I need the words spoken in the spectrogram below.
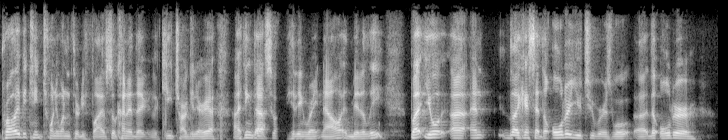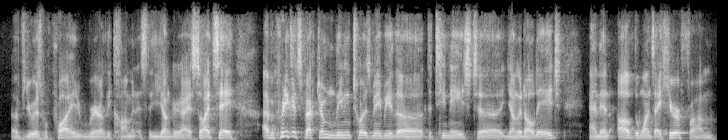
probably between 21 and 35 so kind of the, the key target area. I think that's what i'm hitting right now admittedly. But you'll uh, and like i said the older youtubers will uh, the older uh, viewers will probably rarely comment. It's the younger guys. So i'd say i have a pretty good spectrum leaning towards maybe the the teenage to young adult age. And then of the ones i hear from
